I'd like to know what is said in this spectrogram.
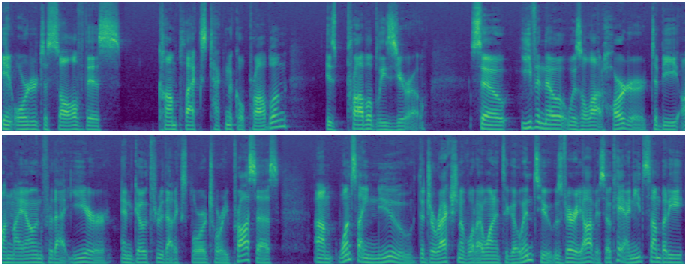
in order to solve this complex technical problem is probably zero. So even though it was a lot harder to be on my own for that year and go through that exploratory process, um, once I knew the direction of what I wanted to go into, it was very obvious. Okay, I need somebody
